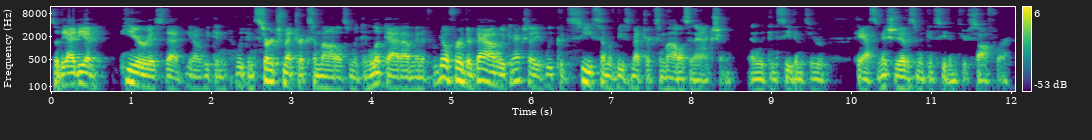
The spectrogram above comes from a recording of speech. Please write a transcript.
so the idea here is that you know we can we can search metrics and models and we can look at them, and if we go further down, we can actually we could see some of these metrics and models in action, and we can see them through CHAOSS initiatives, and we can see them through software.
